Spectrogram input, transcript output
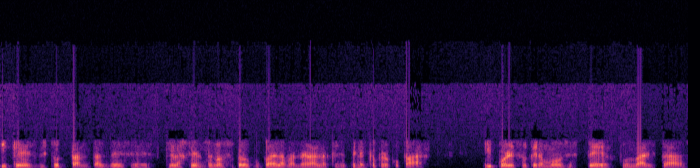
y que es visto tantas veces que la gente no se preocupa de la manera en la que se tiene que preocupar y por eso queremos este fundar estas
